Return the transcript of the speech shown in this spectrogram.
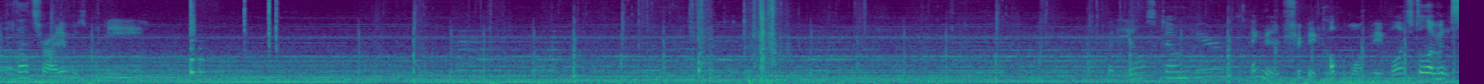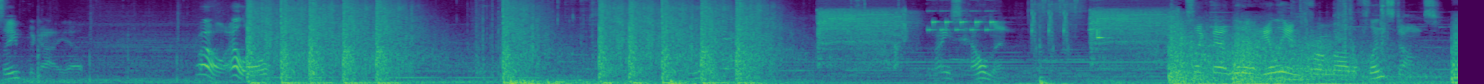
Oh, that's right, it was me. Else down here? I think there should be a couple more people. I still haven't saved the guy yet. Oh, hello. Nice helmet. Looks like that little alien from uh, the Flintstones.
